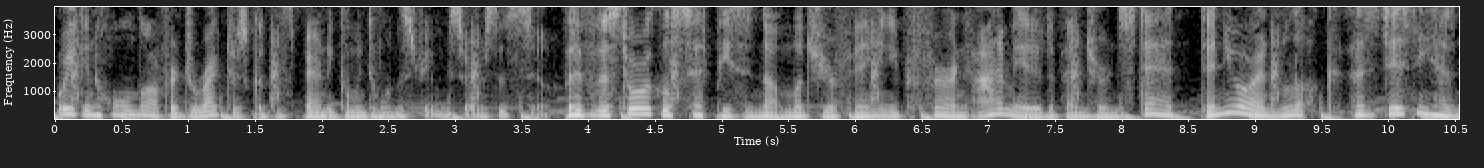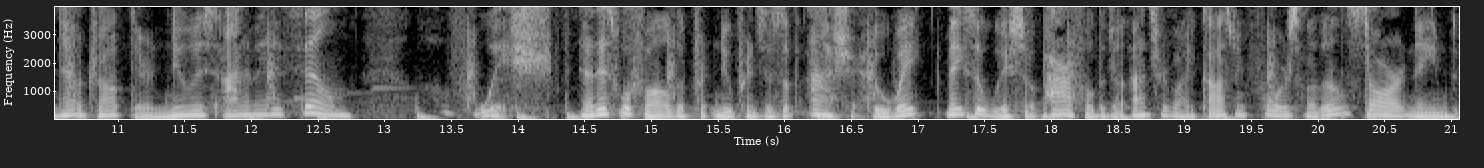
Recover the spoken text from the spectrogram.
or you can hold off for director's cut that's apparently coming to one of the streaming services soon. But if a historical set piece is not much your thing and you prefer an animated adventure instead, then you are in luck, as Disney has now dropped their newest animated film, of Wish. Now, this will follow the new princess of Asha, who wake, makes a wish so powerful that it'll answer by a cosmic force of a little star named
